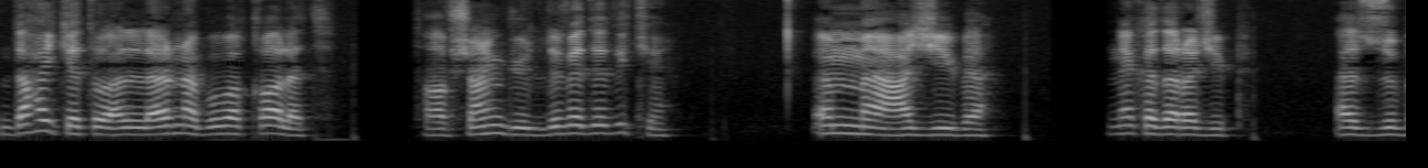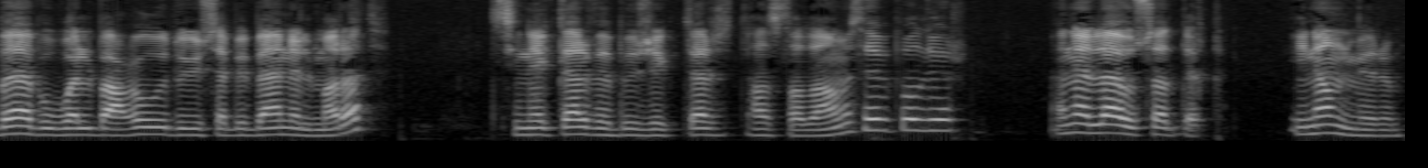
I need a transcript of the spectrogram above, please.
Dahiketu ellernebu ve kalet. Tavşan güldü ve dedi ki. Emme acibe. Ne kadar acip. Ez-zubabu vel ba'udu yusebbibanel marat. Sinekler ve böcekler hastalığa mı sebep oluyor? Ene la usaddik. İnanmıyorum.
